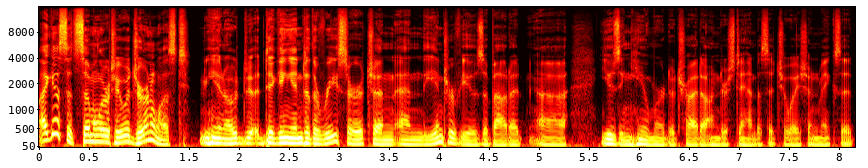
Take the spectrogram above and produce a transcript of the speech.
I guess it's similar to a journalist, you know, d- digging into the research and and the interviews about it, uh, using humor to try to understand a situation makes it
